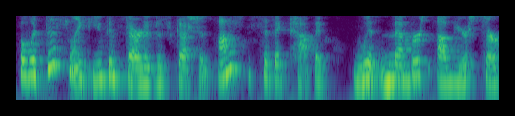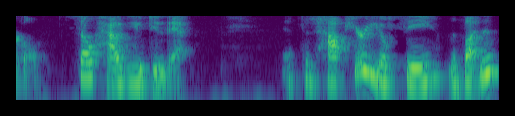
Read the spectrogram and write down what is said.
But with this link, you can start a discussion on a specific topic with members of your circle. So how do you do that? At the top here, you'll see the button,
